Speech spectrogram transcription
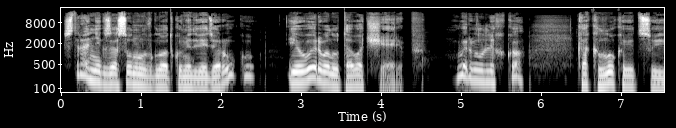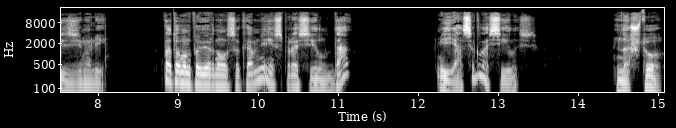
странник засунул в глотку медведя руку и вырвал у того череп. Вырвал легко, как луковицу из земли. Потом он повернулся ко мне и спросил «да?» И я согласилась. «На что?»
